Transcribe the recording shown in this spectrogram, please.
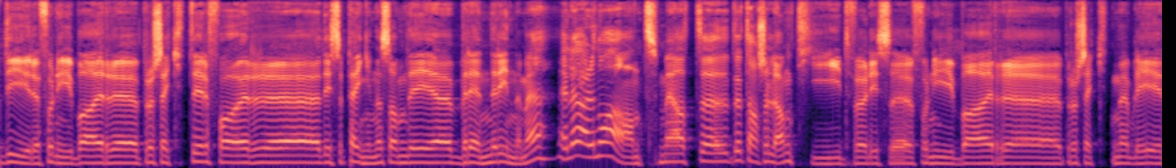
dyre fornybarprosjekter for disse pengene som de brenner inne med? Eller er det noe annet med at det tar så lang tid før disse fornybarprosjektene blir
